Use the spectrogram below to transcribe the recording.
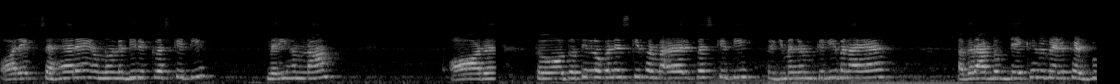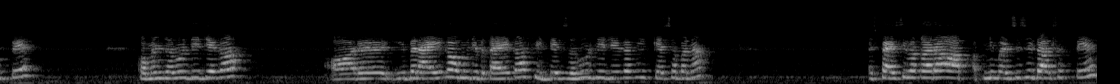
और एक शहर है, उन्होंने भी रिक्वेस्ट की थी, मेरी हम नाम। और तो दो तीन लोगों ने इसकी रिक्वेस्ट की थी तो ये मैंने उनके लिए बनाया है। अगर आप लोग देखें तो मेरे फेसबुक पे कमेंट ज़रूर दीजिएगा, और ये बनाइएगा और मुझे बताइएगा फीडबैक ज़रूर दीजिएगा कि कैसा बना। स्पाइसी वगैरह आप अपनी मर्ज़ी से डाल सकते हैं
